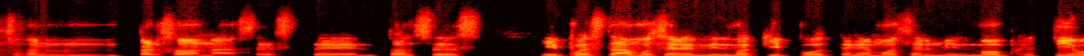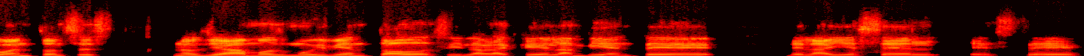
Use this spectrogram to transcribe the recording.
son personas, este, entonces, y pues estamos en el mismo equipo, tenemos el mismo objetivo, entonces nos llevamos muy bien todos, y la verdad que el ambiente del ISL, este,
